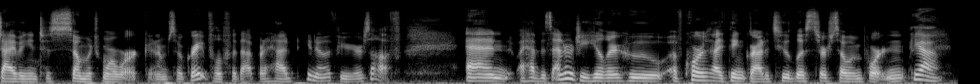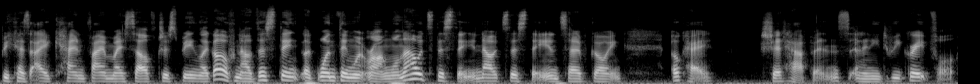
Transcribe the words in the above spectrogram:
diving into so much more work. And I'm so grateful for that. But I had, you know, a few years off. And I have this energy healer who, of course, I think gratitude lists are so important. Yeah. Because I can find myself just being like, oh, now this thing, like one thing went wrong. Well, now it's this thing, and now it's this thing. Instead of going, okay, shit happens, and I need to be grateful.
